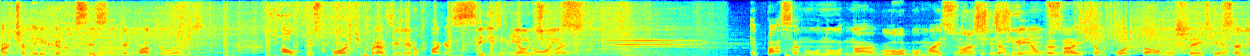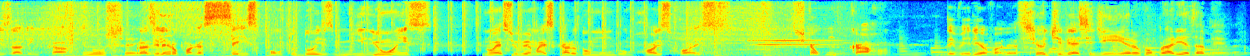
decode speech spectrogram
Norte-americano de 64 anos. Auto Esporte brasileiro paga 6 Que que é milhões. E passa no, no- na Globo, mas só que também é um nunca vi. site, é um portal. Não sei é. especializado em carros. Não sei. Brasileiro paga 6,2 milhões no SUV mais caro do mundo, um Rolls Royce. Acho que algum carro deveria valer essa Se eu tivesse dinheiro, eu compraria também, velho.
